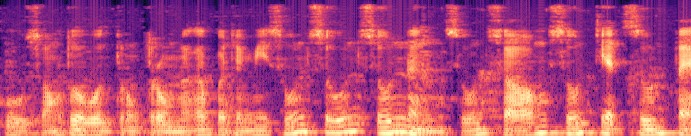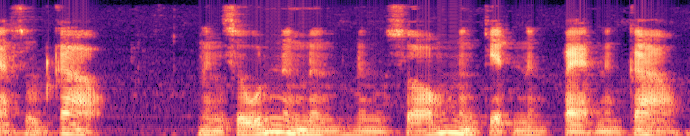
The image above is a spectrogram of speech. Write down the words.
คู่ 2 ตัวบนตรงๆนะครับ ก็จะมี 0 0 0 1 0 2 0 7 0 8 0 9 1 0 1 1 1 2 1 7 1 8 1 9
